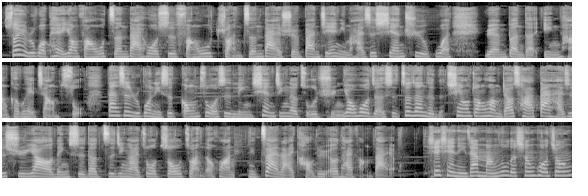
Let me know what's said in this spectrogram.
所以如果可以用房屋增贷或是房屋转增贷学办，建议你们还是先去问原本的银行可不可以这样做。但是如果你是工作是领现金的族群，又或者是这阵子信用状况比较差，但还是需要临时的资金来做周转的话，你再来考虑二胎房贷哦。谢谢你在忙碌的生活中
